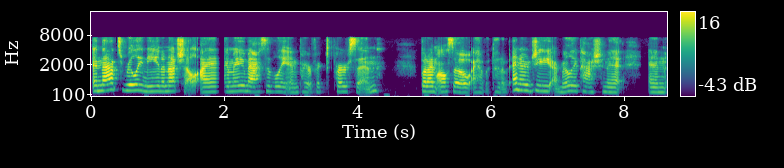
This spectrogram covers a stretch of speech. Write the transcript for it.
And that's really me in a nutshell. I am a massively imperfect person, but I'm also, I have a ton of energy, I'm really passionate, and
